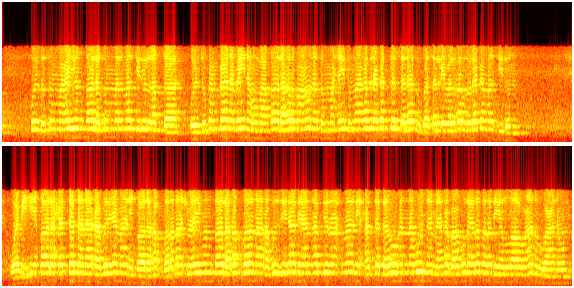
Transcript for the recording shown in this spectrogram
قلت ثم أي قال ثم المسجد الأقصى. قلت كم كان بينهما؟ قال أربعون. ثم حيثما أدركتك السلاة فسل والأرض لك مسجد. وبه قال حدثنا أبو اليمان قال أخبرنا شعيب قال أخبرنا أبو الزناد عن عبد الرحمن حدثه أنه سمع أبا هريرة رضي الله عنه وعنهم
